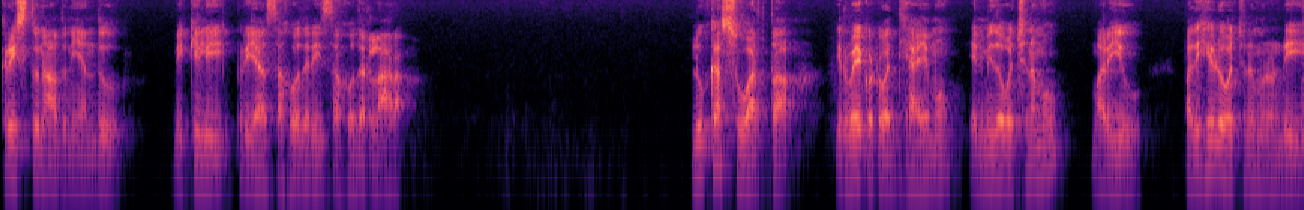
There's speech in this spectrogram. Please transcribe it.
క్రీస్తునాథుని యందు మిక్కిలి ప్రియ సహోదరి సహోదరులారా. లూకాస్ వార్త ఇరవై ఒకటో అధ్యాయము ఎనిమిదో వచనము మరియు పదిహేడో వచనము నుండి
